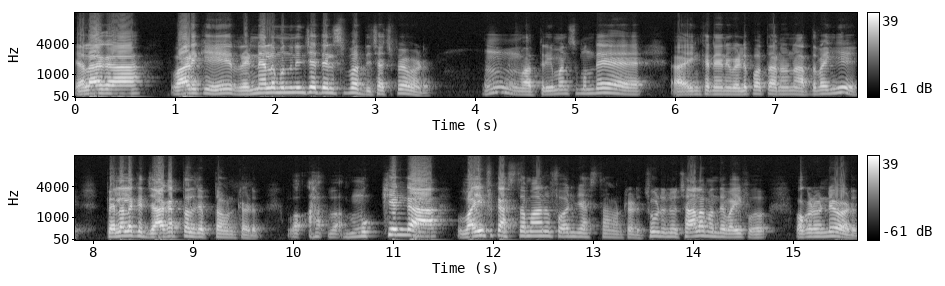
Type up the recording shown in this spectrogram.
ఎలాగా? వాడికి రెండు నెలల ముందు నుంచే తెలిసిపోద్ది చచ్చిపోయేవాడు. త్రీ మంత్స్ ముందే ఆ, ఇంకా నేను వెళ్ళిపోతాను అని అర్థమయ్యి పిల్లలకి జాగ్రత్తలు చెప్తా ఉంటాడు. ముఖ్యంగా వైఫ్కి అస్తమాను ఫోన్ చేస్తూ ఉంటాడు. చూడు నువ్వు చాలా మంది వైఫ్. ఒకడు ఉండేవాడు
